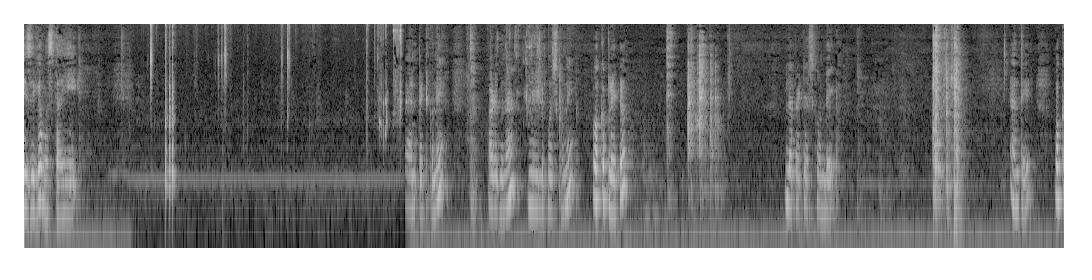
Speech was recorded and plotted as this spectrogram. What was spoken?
ఈజీగా వస్తాయి. ప్యాన్ పెట్టుకుని అడుగున నీళ్ళు పోసుకుని ఒక ప్లేటు ఇలా పెట్టేసుకోండి. అంతే. ఒక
